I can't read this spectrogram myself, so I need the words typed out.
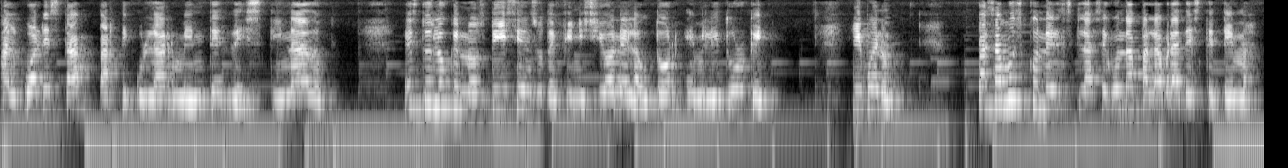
al cual está particularmente destinado. Esto es lo que nos dice en su definición el autor Emily Durkheim. Y bueno, pasamos con la segunda palabra de este tema,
